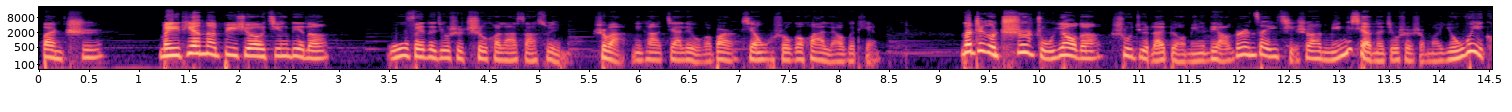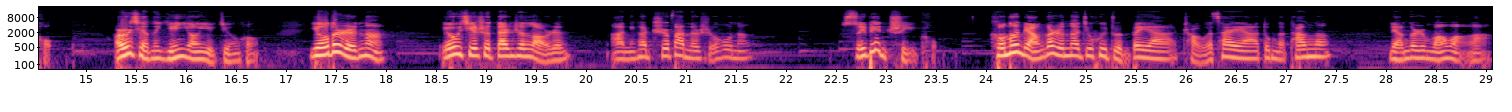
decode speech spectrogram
伴吃，每天呢必须要经历了，无非的就是吃喝拉撒睡嘛，是吧？你看家里有个伴儿，相互说个话，聊个天。那这个吃主要的数据来表明，两个人在一起是很明显的，就是什么有胃口，而且呢营养也均衡。有的人呢，尤其是单身老人。啊，你看吃饭的时候呢，随便吃一口，可能两个人呢就会准备呀，炒个菜呀，炖个汤啊。两个人往往啊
